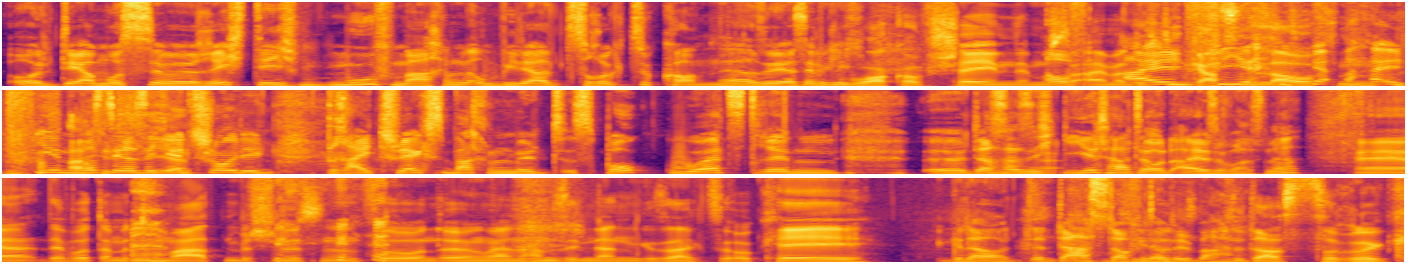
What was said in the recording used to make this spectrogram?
und der musste richtig Move machen, um wieder zurückzukommen. Ne? Also er ist ja wirklich Walk of Shame, der musste einmal durch die Gassen Vieren- laufen. Ja, allen Vieren Auf musste er sich entschuldigen, drei Tracks machen mit Spoken Words drin, äh, dass er sich geirrt hatte und all sowas, ne? Ja, ja, der wurde dann mit Tomaten beschmissen und so. Und irgendwann haben sie ihm dann gesagt, so, okay, Genau, da darfst du auch wieder du, mitmachen. du darfst zurück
